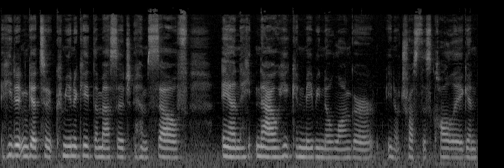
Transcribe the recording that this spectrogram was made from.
He didn't get to communicate the message himself, and he, now he can maybe no longer you know trust this colleague and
